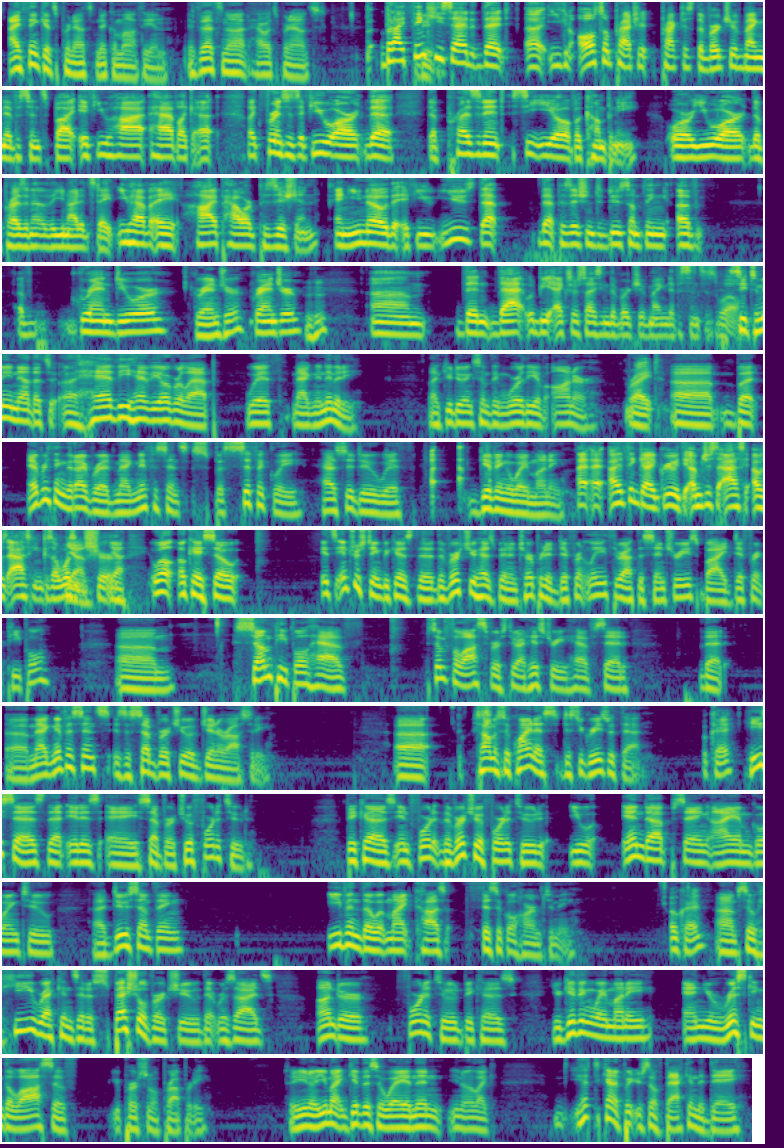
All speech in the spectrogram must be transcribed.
I think it's pronounced Nicomathian. If that's not how it's pronounced, but, but I think Be- he said that uh, you can also practice practice the virtue of magnificence by if you ha- have like a like for instance if you are the the president CEO of a company or you are the president of the United States you have a high powered position and you know that if you use that that position to do something of of grandeur grandeur. grandeur Mm-hmm. um, then that would be exercising the virtue of magnificence as well See, to me now that's a heavy, heavy overlap with magnanimity, like you're doing something worthy of honor. right Uh, but everything that I've read, magnificence specifically has to do with giving away money. I, I I think I agree with you. I'm just asking. I was asking because I wasn't yeah, sure. Yeah. Well, okay, so it's interesting because the the virtue has been interpreted differently throughout the centuries by different people. Um, some people have, some philosophers throughout history have said that uh, magnificence is a sub virtue of generosity. Uh, Thomas Aquinas disagrees with that. Okay. He says that it is a sub virtue of fortitude, because in fort- the virtue of fortitude, you end up saying, "I am going to uh, do something, even though it might cause physical harm to me." Okay. Um, so he reckons it a special virtue that resides under fortitude because you're giving away money and you're risking the loss of your personal property. So you know you might give this away and then you know like you have to kind of put yourself back in the day.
